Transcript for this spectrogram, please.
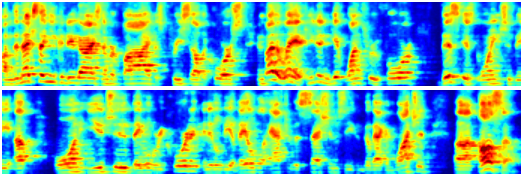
Um, the next thing you can do guys, number five is pre-sell the course. And by the way, if you didn't get one through four, this is going to be up on YouTube. They will record it and it'll be available after the session. So you can go back and watch it. Uh, also,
